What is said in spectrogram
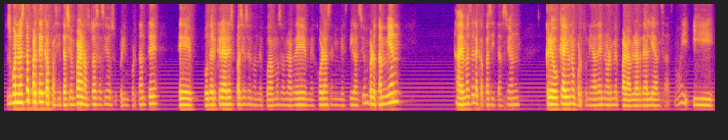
Entonces, bueno, esta parte de capacitación para nosotros ha sido súper importante, eh, poder crear espacios en donde podamos hablar de mejoras en investigación, pero también, además de la capacitación, creo que hay una oportunidad enorme para hablar de alianzas, ¿no? Y, y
